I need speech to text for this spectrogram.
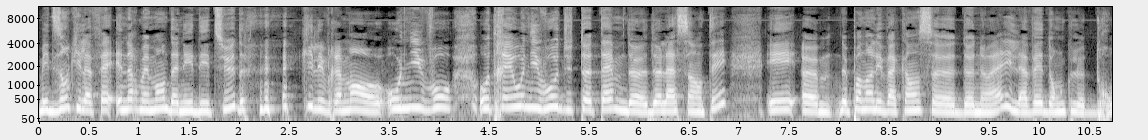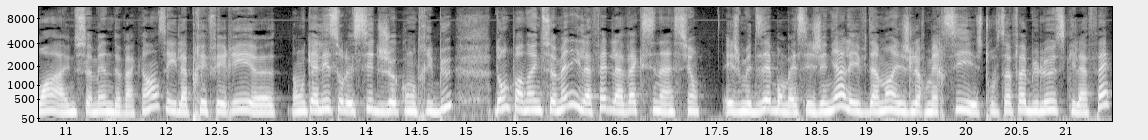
mais disons qu'il a fait énormément d'années d'études, qu'il est vraiment au niveau, au très haut niveau du totem de, de la santé. Et euh, pendant les vacances euh, de Noël, il avait donc le droit à une semaine de vacances et il a préféré donc aller sur le site Je contribue. Donc pendant une semaine, il a fait de la vaccination. Et je me disais, bon, ben c'est génial, évidemment, et je le remercie, et je trouve ça fabuleux ce qu'il a fait.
